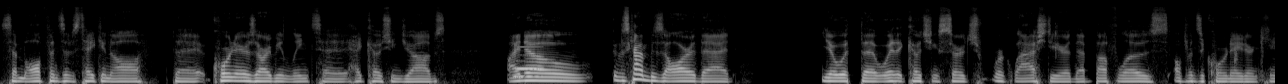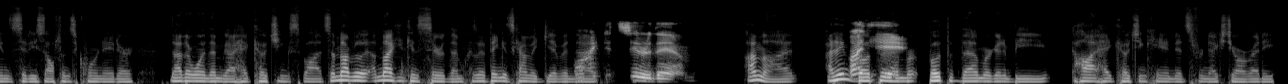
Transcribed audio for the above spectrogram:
Some offensives taken off. The coordinators already been linked to head coaching jobs. I know it was kind of bizarre that you know with the way the coaching search worked last year, that Buffalo's offensive coordinator and Kansas City's offensive coordinator, neither one of them got head coaching spots. I'm not really. I'm not gonna consider them because I think it's kind of a given that. Well, I consider them. I'm not. I think I both of them are, both of them are going to be hot head coaching candidates for next year already.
